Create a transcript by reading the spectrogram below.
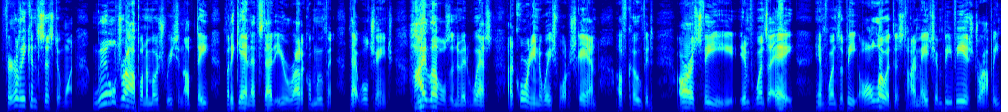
fairly consistent one. Little drop on the most recent update, but again, that's that erratical movement. That will change. High levels in the Midwest, according to wastewater scan, of COVID. RSV, influenza A, influenza B, all low at this time. HMPV is dropping.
